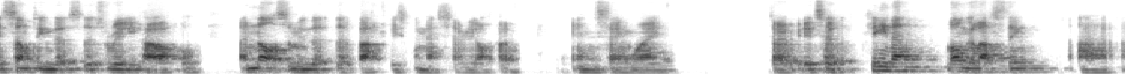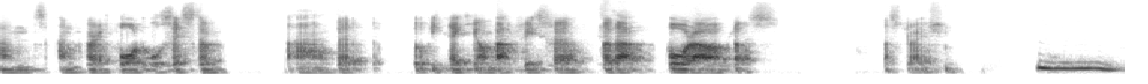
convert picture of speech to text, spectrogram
is something that's, that's really powerful and not something that, that batteries can necessarily offer in the same way. So it's a cleaner, longer lasting, uh, and, and very affordable system uh, that will be taking on batteries for, for that four hour plus duration. Mm.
